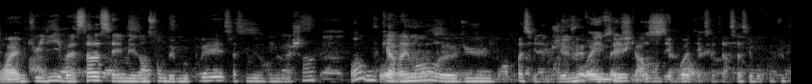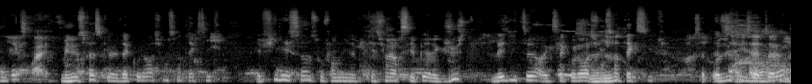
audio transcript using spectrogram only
ouais Où tu dis bah ça c'est mes ensembles de mots-clés, ça c'est mes ensembles de machin, Ouais, ou carrément euh, du. Bon après c'est du GMF, tu sais, carrément ça, des boîtes, etc. Ça c'est beaucoup plus complexe. Ouais. Mais ne serait-ce que de la coloration syntaxique. Et filer ça sous forme d'une application RCP avec juste l'éditeur avec sa coloration Mhm. syntaxique aux utilisateurs, Ouais.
